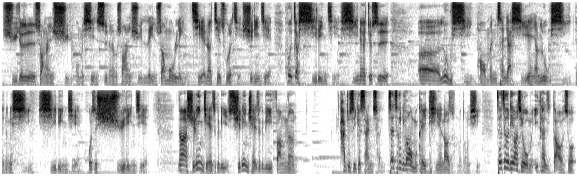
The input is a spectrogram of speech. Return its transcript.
徐就是双人徐，我们姓氏的那个双人徐。林双木林，杰呢杰出的杰，徐林杰或者叫席林杰。席呢就是呃入席，好，我们参加喜宴要入席的那个席，席林杰或者徐林杰。那徐林杰这个地，徐林杰这个地方呢？它就是一个山城，在这个地方我们可以体验到是什么东西？在这个地方，其实我们一开始到的时候，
